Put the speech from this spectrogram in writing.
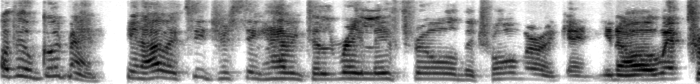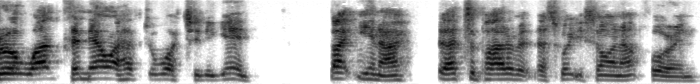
I feel good, man you know, it's interesting having to relive through all the trauma again. You know, I went through it once and now I have to watch it again. But, you know, that's a part of it. That's what you sign up for. And,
